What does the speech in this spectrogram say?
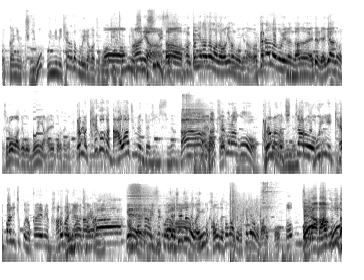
역가님 죽이고? 오이님이 캐나다 고이라 가지고 이어 아니야. 쓸 수도 나 있어. 확- 확인하자마자 확인한 거기나 캐나다 고이는 나는 애들 얘기하는 거 들어가지고 모잉이 아닐 거라 생각해. 그러면 캐거가 나와주면 되지 있으면. 나야 나 캐거라고. 그러면은 아니네. 진짜로 우잉이 개 빨리 죽고 역가이면 바로 발견했다는 거 아니야? 잘가 암살자가 있을 거야. 진짜 실제로 앵도 가운데 서가지고 캐거라고 말했어. 어? 야 마군이다.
